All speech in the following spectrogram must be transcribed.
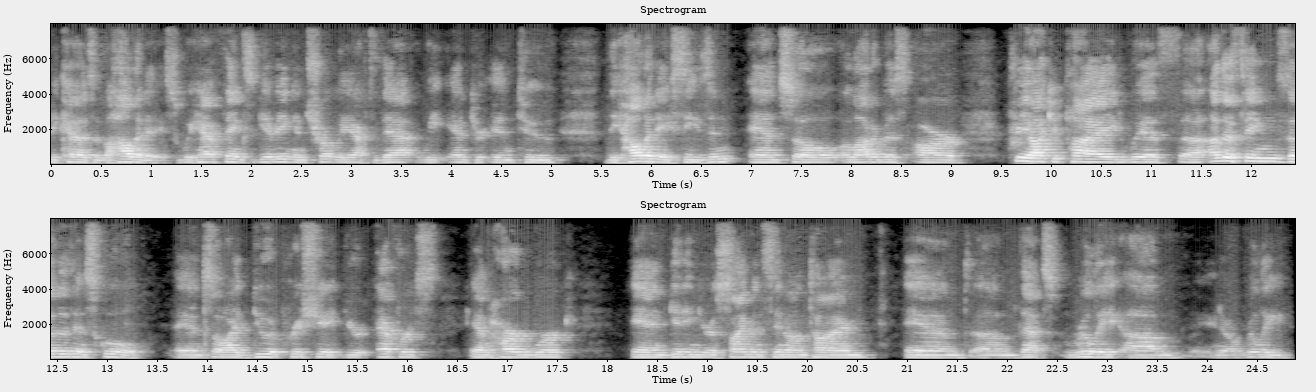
because of the holidays. We have Thanksgiving, and shortly after that, we enter into the holiday season. And so a lot of us are preoccupied with uh, other things other than school. And so I do appreciate your efforts and hard work and getting your assignments in on time. And um, that's really, um, you know, really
